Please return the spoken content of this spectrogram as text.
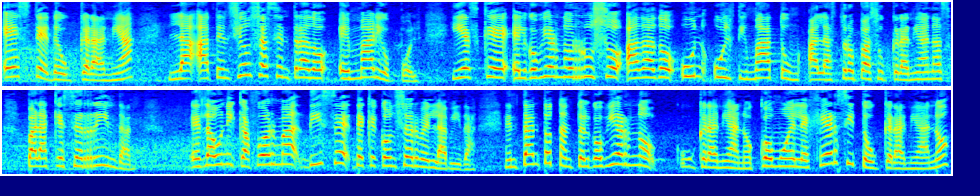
este de Ucrania, la atención se ha centrado en Mariupol y es que el gobierno ruso ha dado un ultimátum a las tropas ucranianas para que se rindan. Es la única forma, dice, de que conserven la vida. En tanto, tanto el gobierno ucraniano como el ejército ucraniano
